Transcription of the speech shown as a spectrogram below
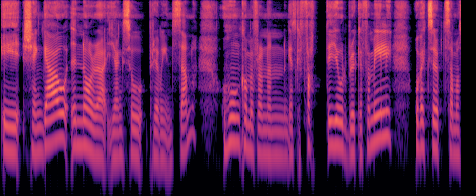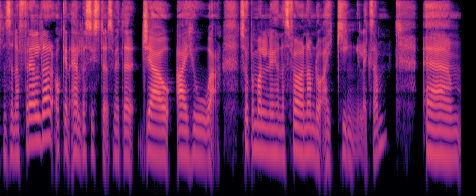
i Chengao i norra Jiangsu-provinsen. Hon kommer från en ganska fattig jordbrukarfamilj och växer upp tillsammans med sina föräldrar och en äldre syster som heter Jiao Aihua. Så uppenbarligen är hennes förnamn då Ai King. Liksom. Ehm,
